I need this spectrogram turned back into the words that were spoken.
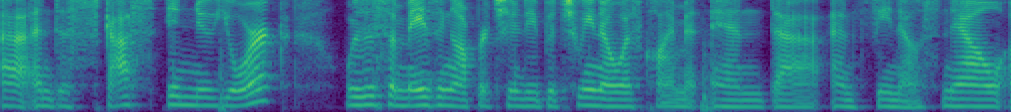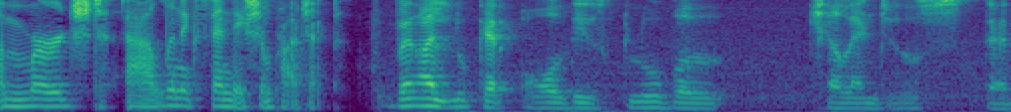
uh, and discuss in New York was this amazing opportunity between OS Climate and uh, and FINOS, now a merged uh, Linux Foundation project. When I look at all these global challenges that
